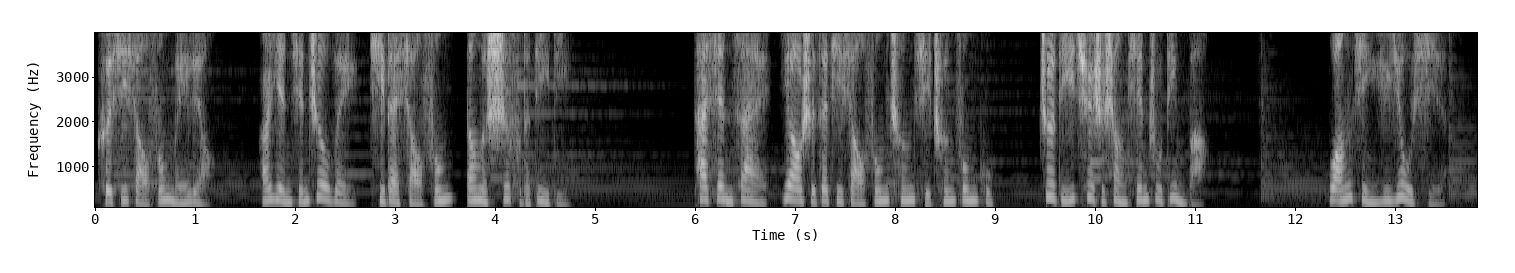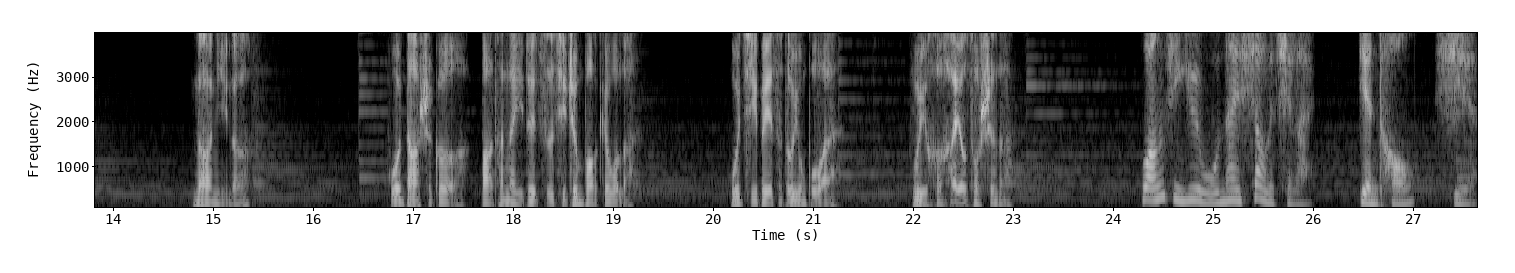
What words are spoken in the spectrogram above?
可惜小峰没了，而眼前这位替代小峰当了师傅的弟弟，他现在要是再替小峰撑起春风谷，这的确是上天注定吧。王景玉又写：“那你呢？我大师哥把他那一堆瓷器珍宝给我了，我几辈子都用不完。”为何还要做事呢？王景玉无奈笑了起来，点头写：“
